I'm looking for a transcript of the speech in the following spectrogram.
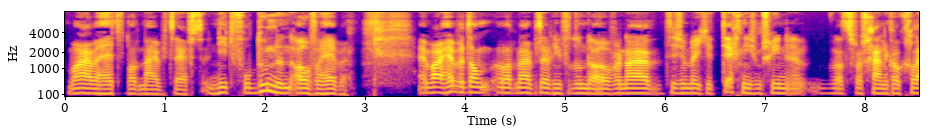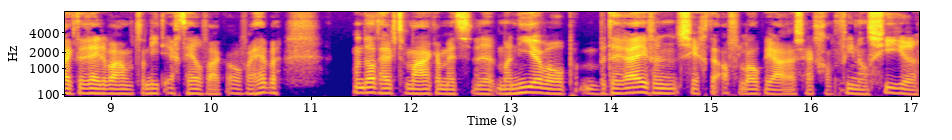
waar we het, wat mij betreft, niet voldoende over hebben. En waar hebben we het dan, wat mij betreft, niet voldoende over? Nou het is een beetje technisch misschien. Uh, dat is waarschijnlijk ook gelijk de reden waarom we het er niet echt heel vaak over hebben. En dat heeft te maken met de manier waarop bedrijven zich de afgelopen jaren zijn gaan financieren.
